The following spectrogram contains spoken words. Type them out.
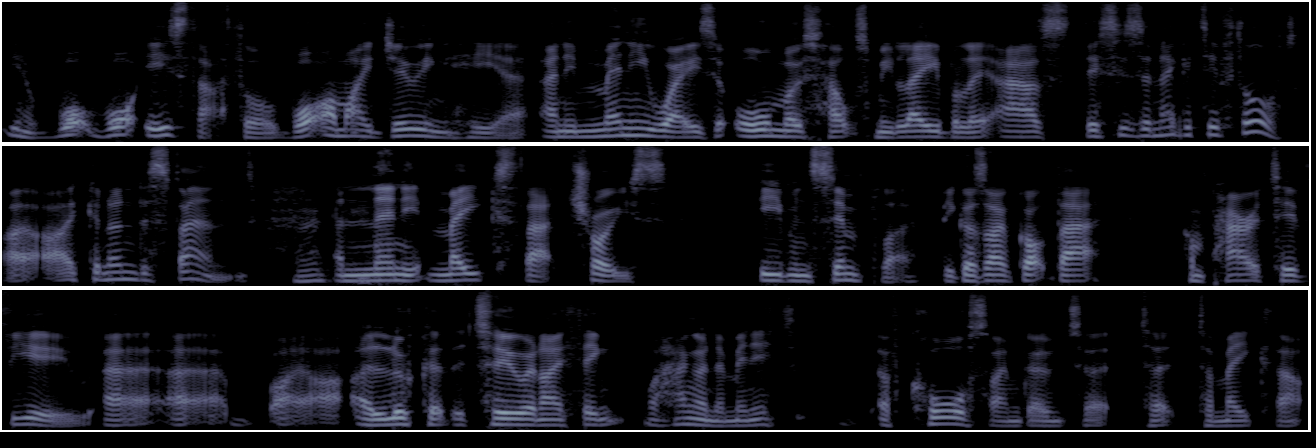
you know, what what is that thought? What am I doing here? And in many ways, it almost helps me label it as this is a negative thought. I, I can understand, okay. and then it makes that choice even simpler because I've got that comparative view. Uh, uh, I, I, look at the two and I think, well, hang on a minute. Of course, I'm going to to, to make that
